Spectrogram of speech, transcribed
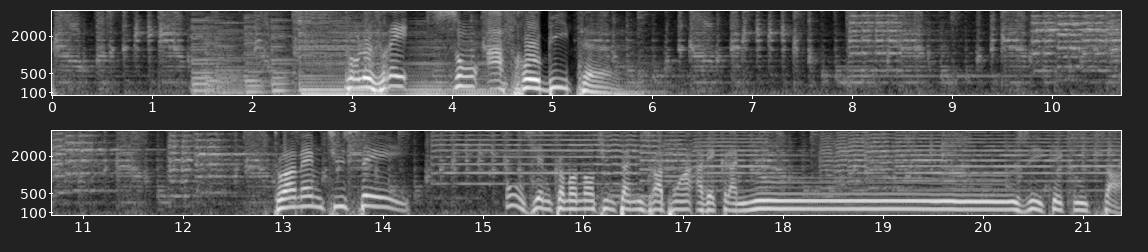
Pour le vrai son afrobeat. Toi-même, tu sais. Onzième commandement, tu ne t'amuseras point avec la musique. Écoute ça.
